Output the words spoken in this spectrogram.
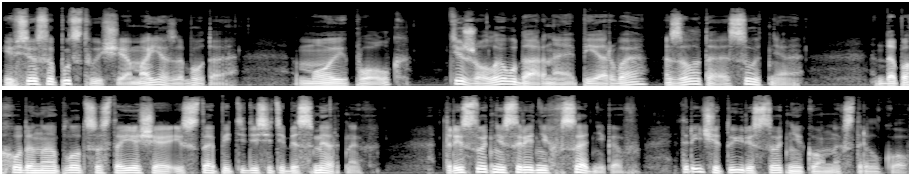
и все сопутствующее — моя забота. Мой полк — тяжелая ударная, первая — золотая сотня. До похода на оплот, состоящая из 150 бессмертных. Три сотни средних всадников, три-четыре сотни конных стрелков.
